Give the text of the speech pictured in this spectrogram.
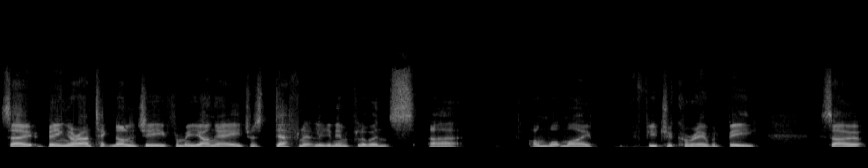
So being around technology from a young age was definitely an influence uh, on what my future career would be. So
